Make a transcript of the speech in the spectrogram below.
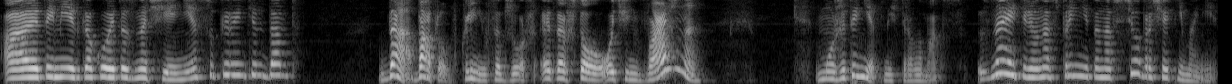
«А это имеет какое-то значение, суперинтендант?» «Да, Баттл», — вклинился Джордж. «Это что, очень важно?» «Может и нет, мистер Ламакс. Знаете ли, у нас принято на все обращать внимание.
